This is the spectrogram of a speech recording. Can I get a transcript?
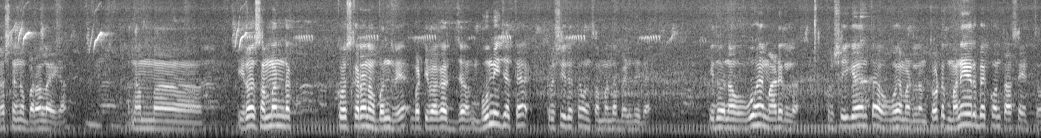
ಯೋಚನೆನೂ ಬರೋಲ್ಲ ಈಗ. ನಮ್ಮ, ಇರೋ ಸಂಬಂಧಕ್ಕೋಸ್ಕರ ನಾವು ಬಂದ್ವಿ. ಬಟ್ ಇವಾಗ ಜ ಭೂಮಿ ಜೊತೆ ಕೃಷಿ ಜೊತೆ ಒಂದು ಸಂಬಂಧ ಬೆಳೆದಿದೆ. ಇದು ನಾವು ಊಹೆ ಮಾಡಿರಲಿಲ್ಲ. ಕೃಷಿಗೆ ಅಂತ ಊಹೆ ಮಾಡಿಲ್ಲ. ನಮ್ಮ ತೋಟದ ಮನೆ ಇರಬೇಕು ಅಂತ ಆಸೆ ಇತ್ತು.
